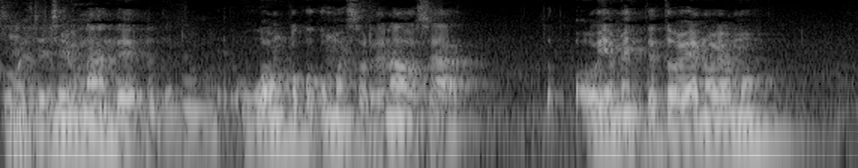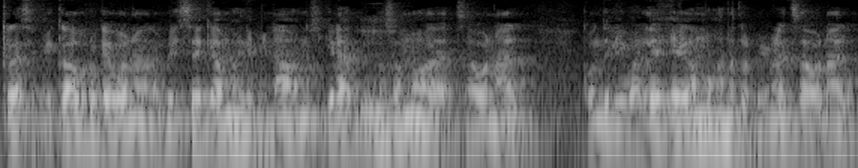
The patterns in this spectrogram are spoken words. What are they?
con Sí, el Cheche Hernández, jugaba un poco como desordenado. O sea, obviamente todavía no habíamos clasificado porque, bueno, en 2006 quedamos eliminados, ni siquiera Ujú. pasamos a hexagonal. Con Deli Valdés llegamos a nuestro primer hexagonal.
